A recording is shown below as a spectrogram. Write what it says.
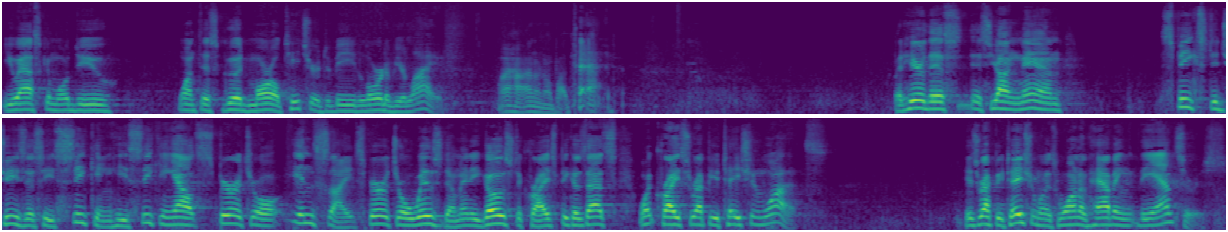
you ask them, Well, do you want this good moral teacher to be Lord of your life. Well, I don't know about that. But here, this, this young man speaks to Jesus. He's seeking. He's seeking out spiritual insight, spiritual wisdom, and he goes to Christ because that's what Christ's reputation was. His reputation was one of having the answers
